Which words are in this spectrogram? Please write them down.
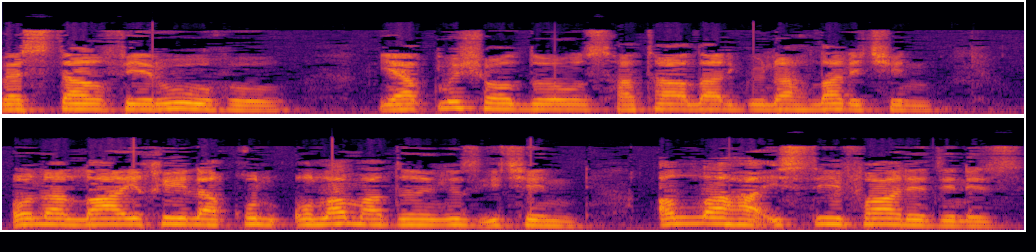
Vestağfiruhu yapmış olduğunuz hatalar günahlar için ona layıkıyla kul olamadığınız için Allah'a istiğfar ediniz.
